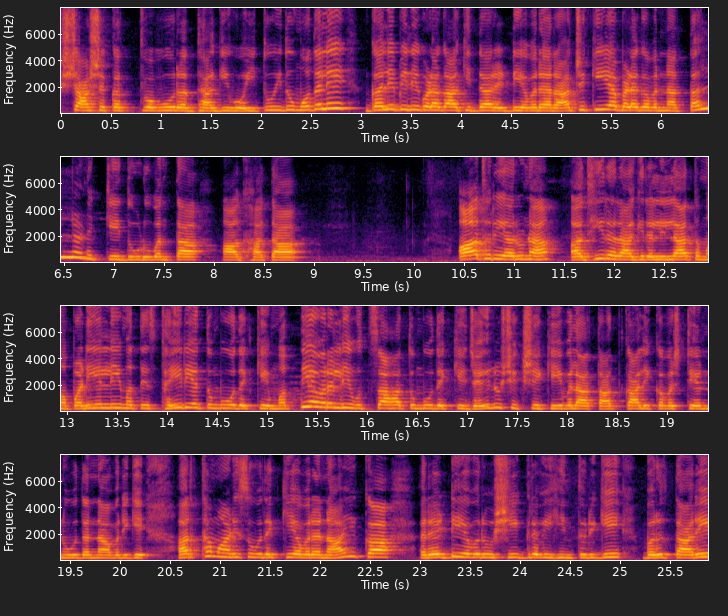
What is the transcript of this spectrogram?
ಶಾಸಕತ್ವವು ರದ್ದಾಗಿ ಹೋಯಿತು. ಇದು ಮೊದಲೇ ಗಲಿಬಿಲಿಗೊಳಗಾಗಿದ್ದ ರೆಡ್ಡಿಯವರ ರಾಜಕೀಯ ಬಳಗವನ್ನು ತಲ್ಲಣಕ್ಕೆ ದೂಡುವಂತ ಆಘಾತ. ಆದರೆ ಅರುಣ ಅಧೀರರಾಗಿರಲಿಲ್ಲ. ತಮ್ಮ ಪಡೆಯಲ್ಲಿ ಮತ್ತೆ ಸ್ಥೈರ್ಯ ತುಂಬುವುದಕ್ಕೆ, ಮತ್ತೆ ಅವರಲ್ಲಿ ಉತ್ಸಾಹ ತುಂಬುವುದಕ್ಕೆ ಜೈಲು ಶಿಕ್ಷೆ ಕೇವಲ ತಾತ್ಕಾಲಿಕವಷ್ಟೇ ಅನ್ನುವುದನ್ನು ಅವರಿಗೆ ಅರ್ಥ ಮಾಡಿಸುವುದಕ್ಕೆ ಅವರ ನಾಯಕ ರೆಡ್ಡಿಯವರು ಶೀಘ್ರವೇ ಹಿಂತಿರುಗಿ ಬರುತ್ತಾರೆ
